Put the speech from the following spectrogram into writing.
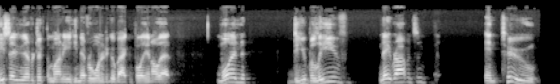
He said he never took the money, he never wanted to go back and play and all that. One, do you believe Nate Robinson? And two,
